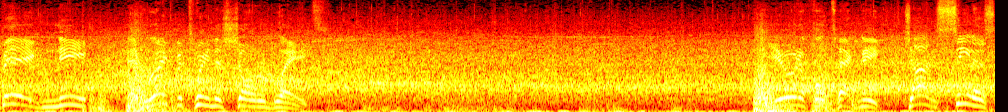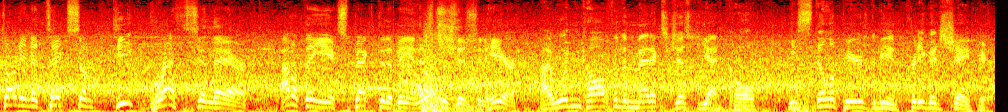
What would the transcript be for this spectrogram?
Big knee and right between the shoulder blades. Technique. John Cena is starting to take some deep breaths in there. I don't think he expected to be in this position here. I wouldn't call for the medics just yet, Cole. He still appears to be in pretty good shape here.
